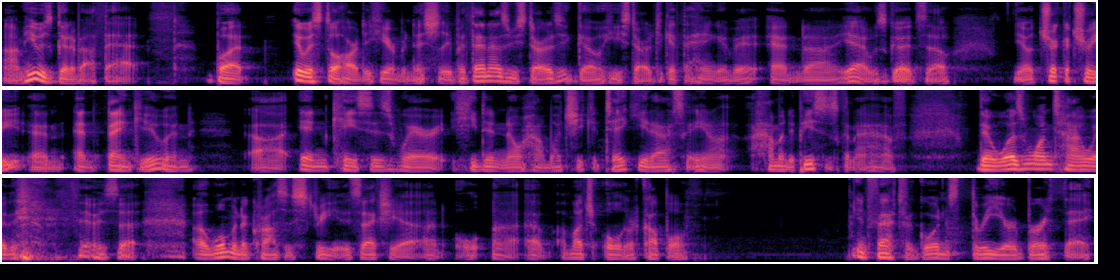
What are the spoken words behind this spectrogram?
Um, he was good about that, but it was still hard to hear him initially. But then as we started to go, he started to get the hang of it, and uh, yeah, it was good. So you know, trick or treat and and thank you. And uh, in cases where he didn't know how much he could take, he'd ask, you know, how many pieces can I have? There was one time where there was a, a woman across the street. It's actually a, old, uh, a, a much older couple. In fact, for Gordon's three-year birthday,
